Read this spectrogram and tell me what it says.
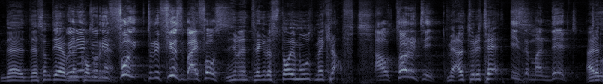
det, det som djevelen kommer med. refu- to refuse by force. Vi trenger å stå imot med kraft. Authority Med autoritet. is a mandate Er to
